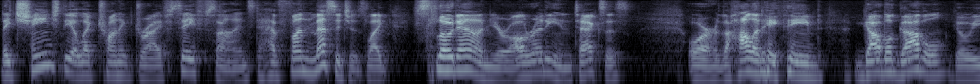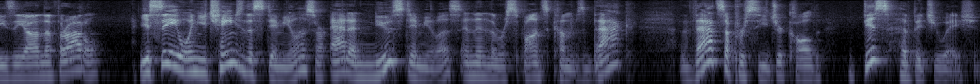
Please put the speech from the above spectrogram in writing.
they change the electronic drive safe signs to have fun messages like, slow down, you're already in Texas, or the holiday themed, gobble gobble, go easy on the throttle. You see, when you change the stimulus or add a new stimulus and then the response comes back, that's a procedure called dishabituation.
